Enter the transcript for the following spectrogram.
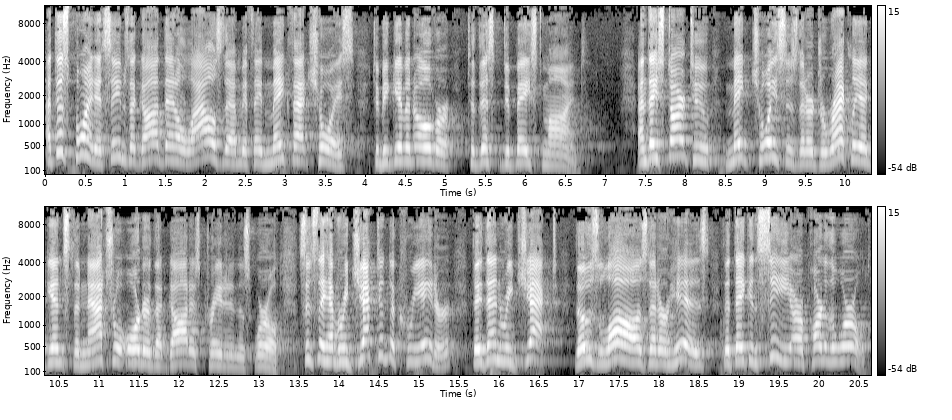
At this point, it seems that God then allows them, if they make that choice, to be given over to this debased mind. And they start to make choices that are directly against the natural order that God has created in this world. Since they have rejected the Creator, they then reject those laws that are His that they can see are a part of the world.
